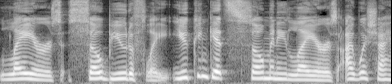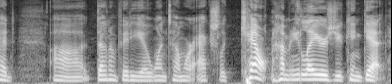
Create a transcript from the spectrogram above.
layers so beautifully. You can get so many layers. I wish I had uh, done a video one time where I actually count how many layers you can get.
